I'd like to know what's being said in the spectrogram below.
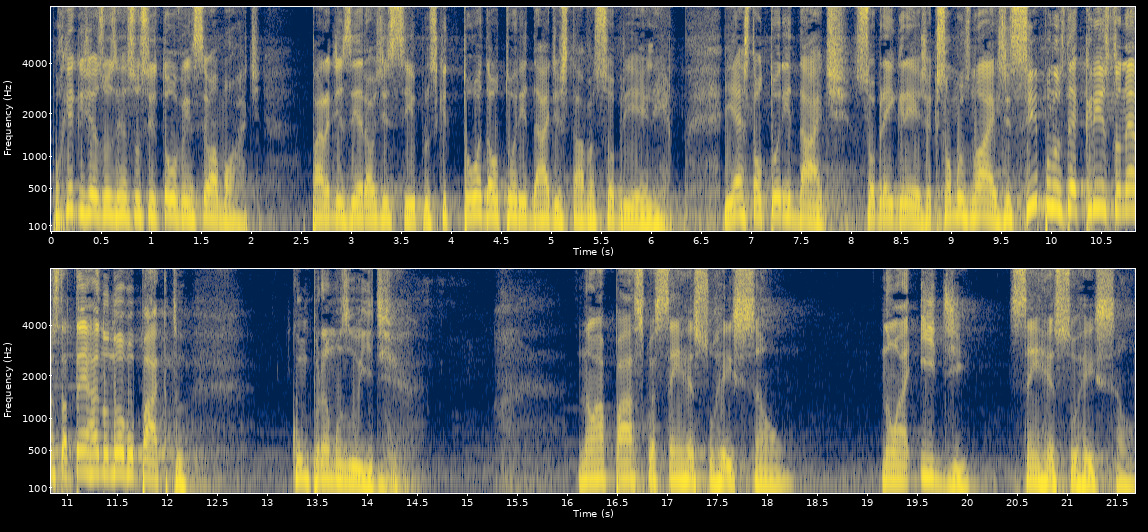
Por que, que Jesus ressuscitou, venceu a morte? para dizer aos discípulos que toda autoridade estava sobre ele. E esta autoridade sobre a igreja, que somos nós, discípulos de Cristo nesta terra no novo pacto, cumpramos o ID. Não há Páscoa sem ressurreição. Não há ID sem ressurreição.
